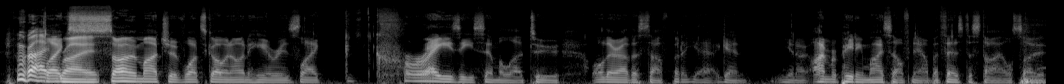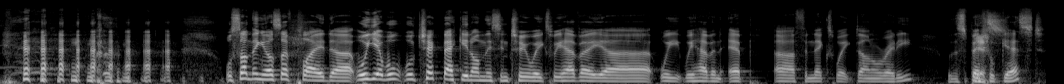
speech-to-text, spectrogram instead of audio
right Like Right. so much of what's going on here is like crazy similar to all their other stuff. But uh, yeah, again, you know, I'm repeating myself now, Bethesda style. So well something else i've played uh, well yeah we'll, we'll check back in on this in two weeks we have a uh, we we have an ep uh, for next week done already with a special Yes. guest.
